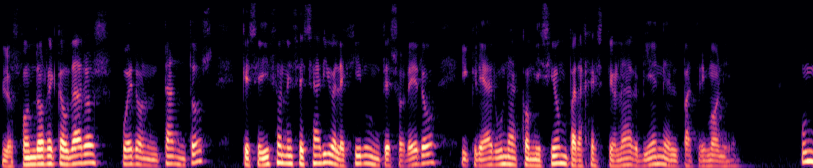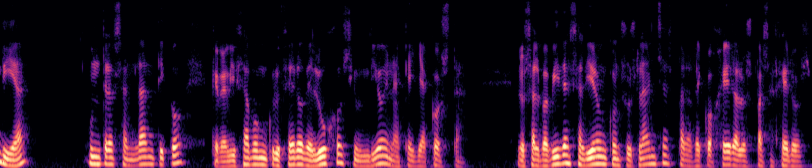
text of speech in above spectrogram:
Los fondos recaudados fueron tantos que se hizo necesario elegir un tesorero y crear una comisión para gestionar bien el patrimonio. Un día un transatlántico que realizaba un crucero de lujo se hundió en aquella costa. Los salvavidas salieron con sus lanchas para recoger a los pasajeros.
